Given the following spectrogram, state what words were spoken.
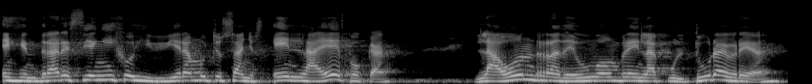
engendrare cien hijos y viviera muchos años, en la época, la honra de un hombre en la cultura hebrea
